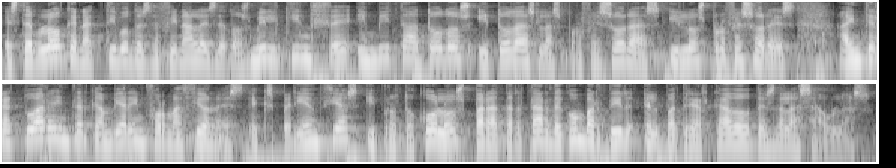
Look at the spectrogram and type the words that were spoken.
Este blog, en activo desde finales de 2015, invita a todos y todas las profesoras y los profesores a interactuar e intercambiar informaciones, experiencias y protocolos para tratar de combatir el patriarcado desde las aulas.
